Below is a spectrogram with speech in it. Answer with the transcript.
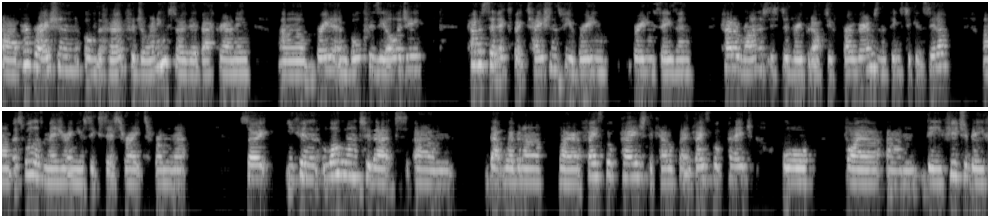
uh, preparation of the herd for joining, so their backgrounding, uh, breeder and bull physiology, how to set expectations for your breeding breeding season, how to run assisted reproductive programs and things to consider, um, as well as measuring your success rates from that. So you can log on to that, um, that webinar via our Facebook page, the CattlePlan Facebook page, or via um, the FutureBeef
